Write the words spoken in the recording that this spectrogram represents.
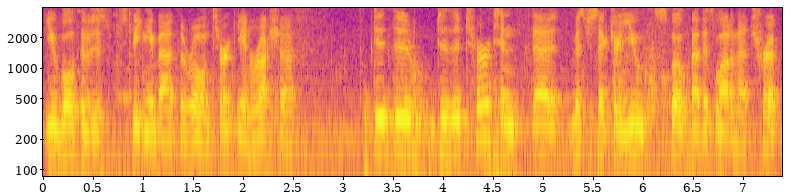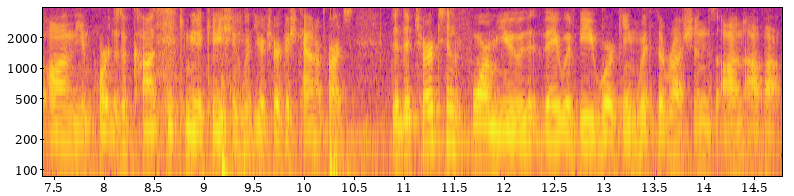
you both have just speaking about the role in Turkey and Russia. Did the, do the Turks, and uh, Mr. Secretary, you spoke about this a lot on that trip, on the importance of constant communication with your Turkish counterparts. Did the Turks inform you that they would be working with the Russians on al-Bab?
